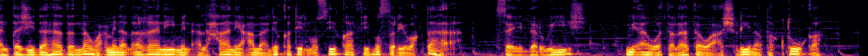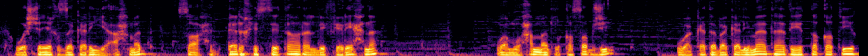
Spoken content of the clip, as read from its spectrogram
أن تجد هذا النوع من الأغاني من ألحان عمالقة الموسيقى في مصر وقتها. سيد درويش 123 طقطوقه والشيخ زكريا أحمد صاحب ارخي الستارة اللي في ريحنا ومحمد القصبجي وكتب كلمات هذه التقاطيق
